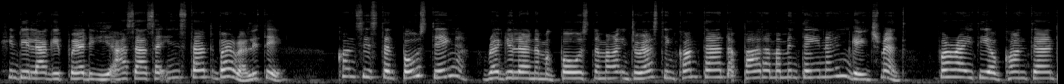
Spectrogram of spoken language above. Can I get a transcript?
Hindi lagi pwede iasa sa instant virality. Consistent posting, regular na mag-post ng mga interesting content para ma-maintain ang engagement. Variety of content,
